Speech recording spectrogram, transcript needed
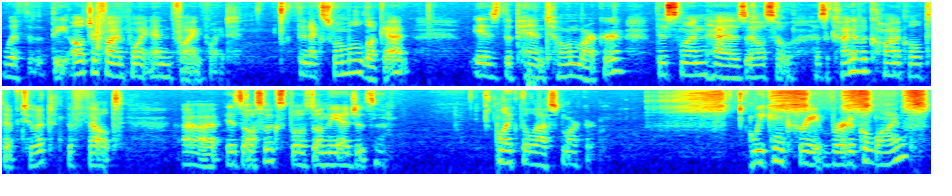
with the ultra fine point and fine point. The next one we'll look at is the Pantone marker. This one has also has a kind of a conical tip to it. The felt uh, is also exposed on the edges like the last marker. We can create vertical lines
